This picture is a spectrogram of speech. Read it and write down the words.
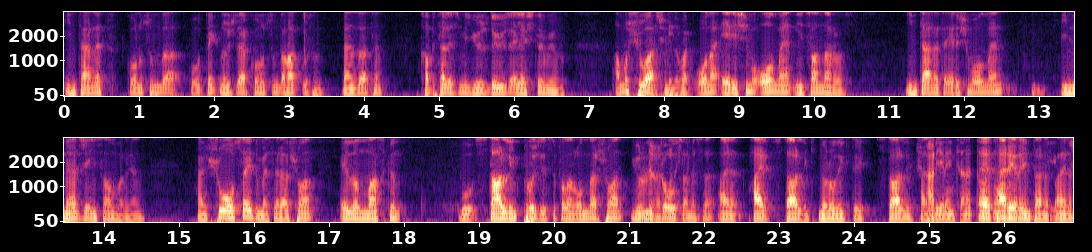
internet konusunda o teknolojiler konusunda haklısın. Ben zaten kapitalizmi yüzde yüz eleştirmiyorum. Ama şu var şimdi bak ona erişimi olmayan insanlar var. İnternete erişimi olmayan binlerce insan var yani. Yani şu olsaydı mesela şu an Elon Musk'ın bu Starlink projesi falan onlar şu an yürürlükte Neuralink. olsa mesela aynen hayır Starlink Neuralink değil Starlink Şu Hani- her yere internet Evet her yere internet İyiymiş. aynen.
